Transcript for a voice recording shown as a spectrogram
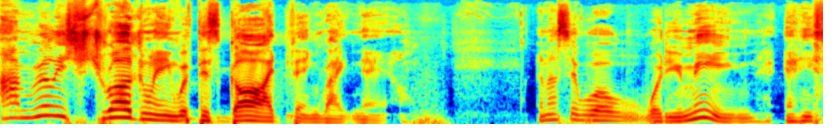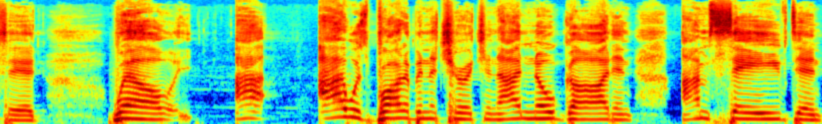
I'm really struggling with this God thing right now. And I said, Well, what do you mean? And he said, Well, I, I was brought up in the church and I know God and I'm saved and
